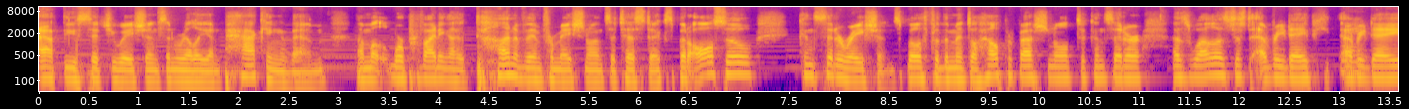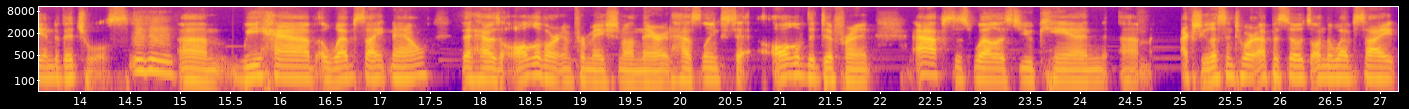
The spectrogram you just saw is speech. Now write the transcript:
at these situations and really unpacking them. Um, we're providing a ton of information on statistics, but also considerations, both for the mental health professional to consider, as well as just everyday everyday individuals. hmm Um, we have a website now that has all of our information on there. It has links to all of the different apps, as well as you can um, actually listen to our episodes on the website.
